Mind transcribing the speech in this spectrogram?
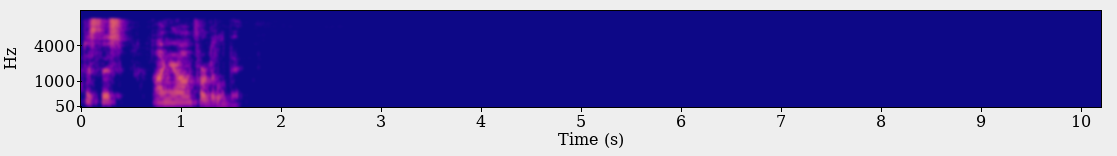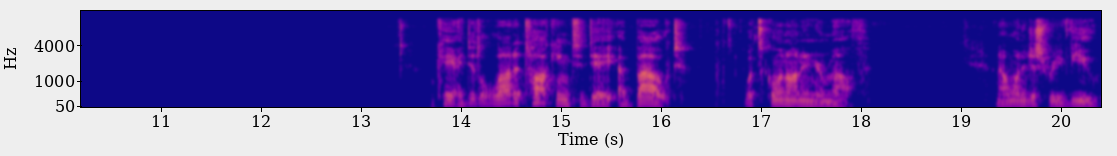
Practice this on your own for a little bit. Okay, I did a lot of talking today about what's going on in your mouth. And I want to just review.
